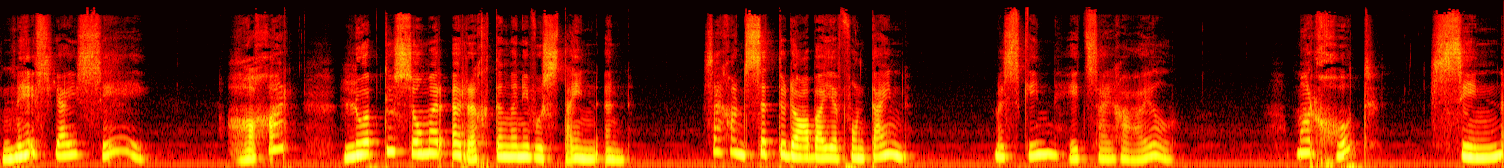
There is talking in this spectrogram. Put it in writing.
Nes jy sê. Hagar loop toe sommer 'n rigting in die woestyn in. Sy gaan sit toe daar by 'n fontein. Miskien het sy gehuil. Maar God sien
